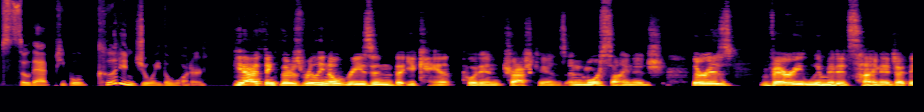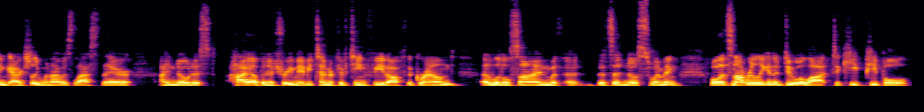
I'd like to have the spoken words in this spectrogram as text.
so that people could enjoy the water? Yeah, I think there's really no reason that you can't put in trash cans and more signage. There is very limited signage. I think actually when I was last there, I noticed high up in a tree, maybe 10 or 15 feet off the ground, a little sign with a, that said no swimming. Well, it's not really going to do a lot to keep people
